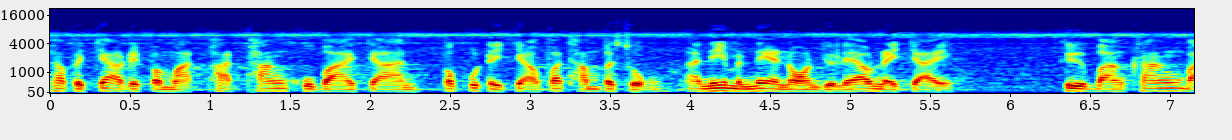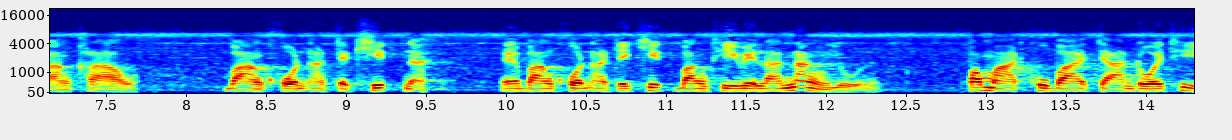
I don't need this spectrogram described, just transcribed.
ข้าพเจ้าได้ประมาทพลาดพังครูบาอาจารย์ พระพุทธเจ้าพระธรรมประสงค์ อันนี้มันแน่นอนอยู่แล้วในใจ คือบางครั้งบางคราว บางคนอาจจะคิดนะบางคนอาจจะคิดบางทีเวลานั่งอยู่ประมาทครูบาอาจารย์โดยที่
